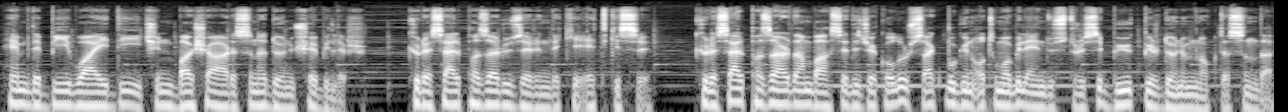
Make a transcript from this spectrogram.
hem de BYD için baş ağrısına dönüşebilir. Küresel pazar üzerindeki etkisi. Küresel pazardan bahsedecek olursak bugün otomobil endüstrisi büyük bir dönüm noktasında.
